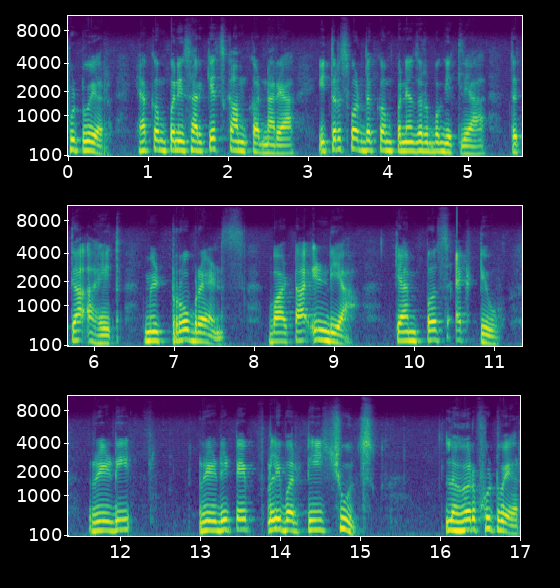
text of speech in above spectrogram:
फुटवेअर ह्या कंपनीसारखेच काम करणाऱ्या इतर स्पर्धक कंपन्या जर बघितल्या तर त्या आहेत metro brands Bata India Campus active ready Red Tape Liberty shoes Lahar footwear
